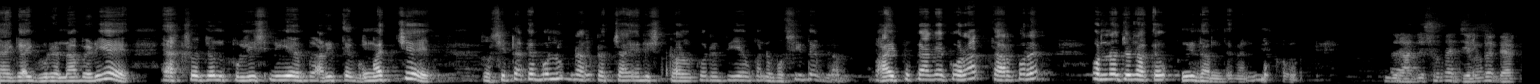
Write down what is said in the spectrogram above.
জায়গায় ঘুরে না বেরিয়ে একশো জন পুলিশ নিয়ে বাড়িতে ঘুমাচ্ছে, তো সেটাকে বলুক না, একটা চায়ের স্টল করে দিয়ে ওখানে বসিয়ে দেখলাম ভাইপোকে আগে করাক, তারপরে অন্যজনকে নিদান দেবেন মুখ্যমন্ত্রী। কিন্তু রাজ্য সরকার যেভাবে ব্যর্থ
